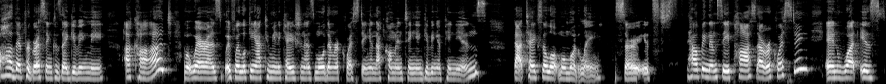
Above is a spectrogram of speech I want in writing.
oh, they're progressing because they're giving me a card. But whereas if we're looking at communication as more than requesting and that commenting and giving opinions, that takes a lot more modeling. So it's helping them see past that requesting and what is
